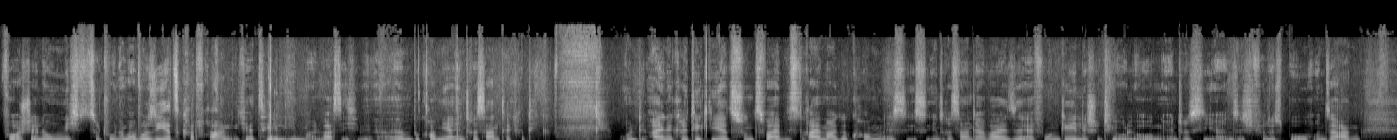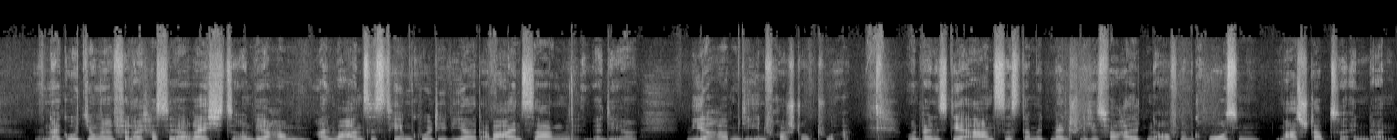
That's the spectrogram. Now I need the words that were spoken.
Vorstellungen nichts zu tun. Aber wo Sie jetzt gerade fragen, ich erzähle Ihnen mal was. Ich äh, bekomme ja interessante Kritik. Und eine Kritik, die jetzt schon zwei bis dreimal gekommen ist, ist interessanterweise, evangelische Theologen interessieren sich für das Buch und sagen, na gut, Junge, vielleicht hast du ja recht und wir haben ein Warnsystem kultiviert, aber eins sagen wir dir, wir haben die Infrastruktur. Und wenn es dir ernst ist, damit menschliches Verhalten auf einem großen Maßstab zu ändern,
